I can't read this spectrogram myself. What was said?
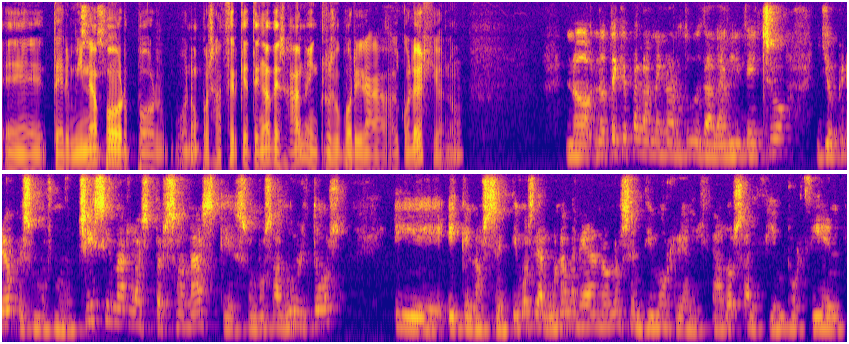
eh, termina por, por, bueno, pues hacer que tenga desgana, incluso por ir al colegio, ¿no? No, no te quepa la menor duda, David. De hecho, yo creo que somos muchísimas las personas que somos adultos y, que nos sentimos de alguna manera, no nos sentimos realizados al 100%,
